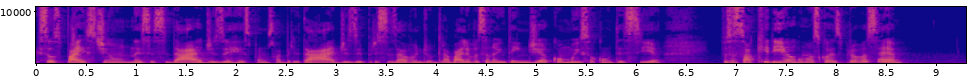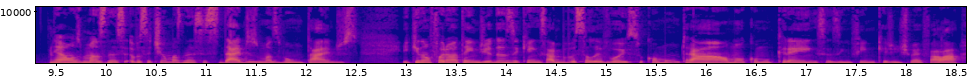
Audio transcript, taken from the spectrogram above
que seus pais tinham necessidades e responsabilidades e precisavam de um trabalho, você não entendia como isso acontecia. Você só queria algumas coisas para você. É, umas, você tinha umas necessidades, umas vontades e que não foram atendidas e quem sabe você levou isso como um trauma, como crenças, enfim, que a gente vai falar,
